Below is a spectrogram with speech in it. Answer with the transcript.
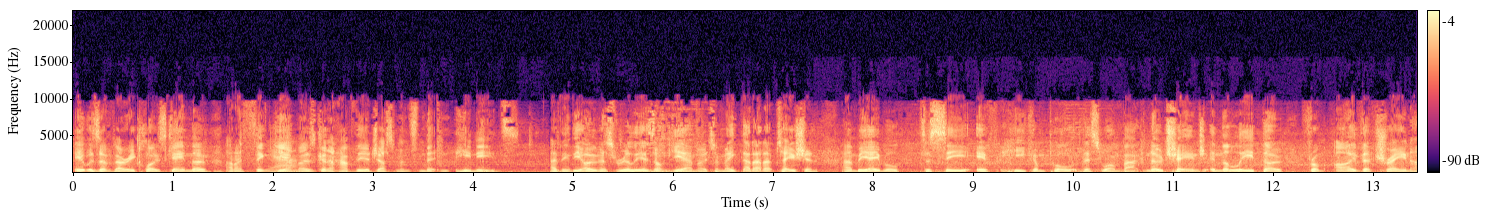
it was a very close game, though, and I think yeah. Guillermo's going to have the adjustments that he needs. I think the onus really is on Guillermo to make that adaptation and be able to see if he can pull this one back. No change in the lead, though, from either trainer.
